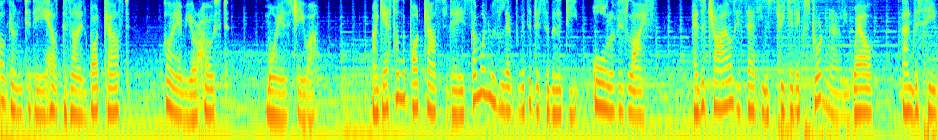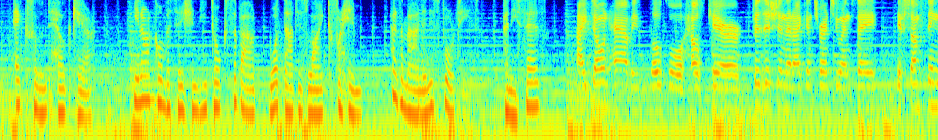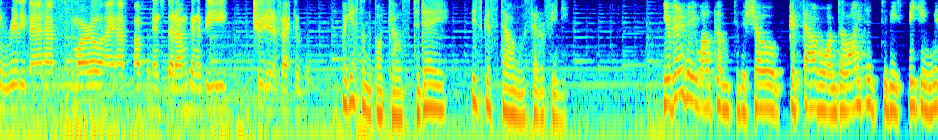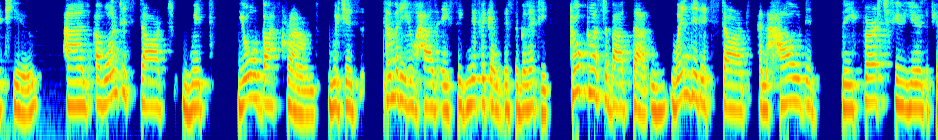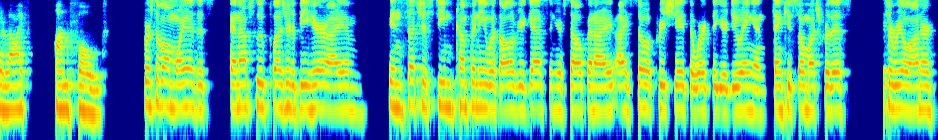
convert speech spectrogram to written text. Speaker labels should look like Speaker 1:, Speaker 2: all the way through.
Speaker 1: Welcome to the Health Design Podcast. I am your host, Moyez Jiwa. My guest on the podcast today is someone who's lived with a disability all of his life. As a child, he said he was treated extraordinarily well and received excellent health care. In our conversation, he talks about what that is like for him as a man in his 40s. And he says,
Speaker 2: I don't have a local healthcare physician that I can turn to and say, if something really bad happens tomorrow, I have confidence that I'm going to be treated effectively.
Speaker 1: My guest on the podcast today is Gustavo Serafini. You're very, very welcome to the show, Gustavo. I'm delighted to be speaking with you. And I want to start with your background, which is somebody who has a significant disability. Talk to us about that. When did it start and how did the first few years of your life unfold?
Speaker 2: First of all, Moyez, it's an absolute pleasure to be here. I am in such esteemed company with all of your guests and yourself. And I, I so appreciate the work that you're doing. And thank you so much for this. It's a real honor.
